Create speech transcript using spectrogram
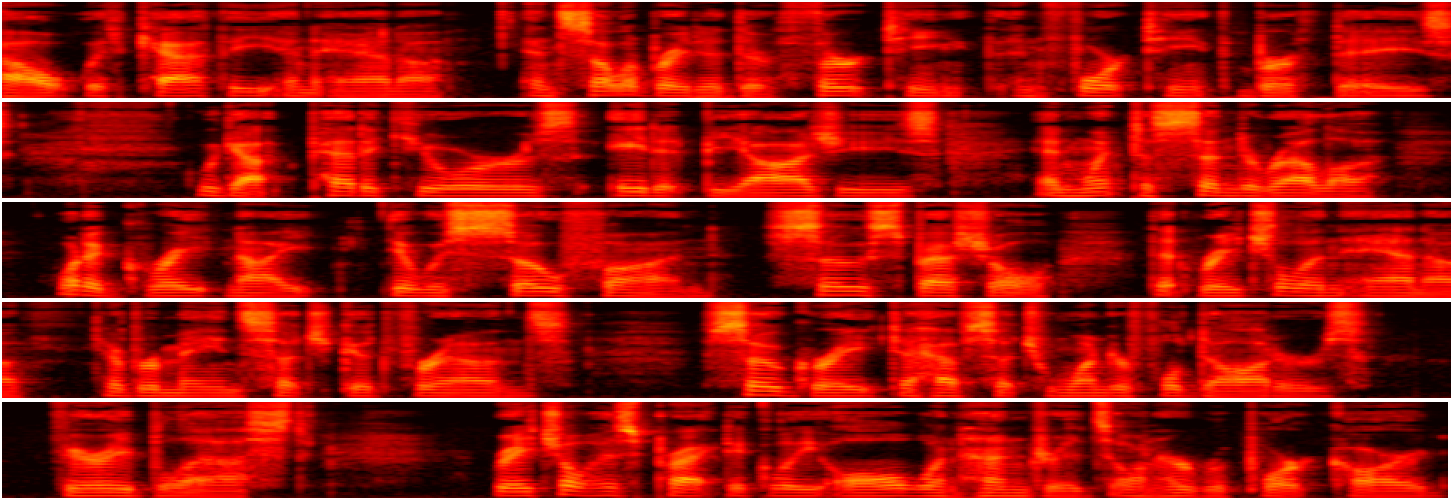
out with Kathy and Anna and celebrated their 13th and 14th birthdays. We got pedicures, ate at Biaggi's, and went to Cinderella. What a great night! It was so fun, so special that Rachel and Anna have remained such good friends. So great to have such wonderful daughters. Very blessed. Rachel has practically all 100s on her report card.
